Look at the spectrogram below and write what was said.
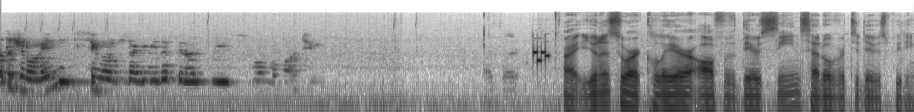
Attention all signal is not going to be lifted, please, 112. Alright, units who are clear off of their scenes, head over to Davis PD.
